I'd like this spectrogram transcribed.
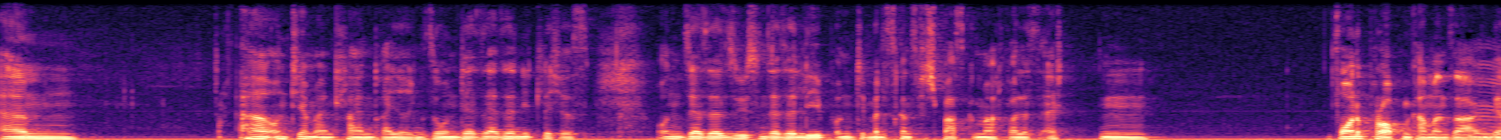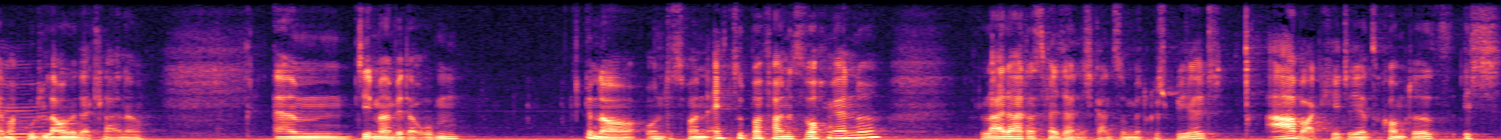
Ähm, äh, und die haben einen kleinen dreijährigen Sohn, der sehr, sehr niedlich ist und sehr, sehr süß und sehr, sehr lieb. Und dem hat es ganz viel Spaß gemacht, weil es echt ein vorne proppen, kann man sagen. Der macht gute Laune, der Kleine. Ähm, den waren wir da oben. Genau, und es war ein echt super feines Wochenende. Leider hat das Wetter nicht ganz so mitgespielt. Aber, Käthe, jetzt kommt es. Ich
